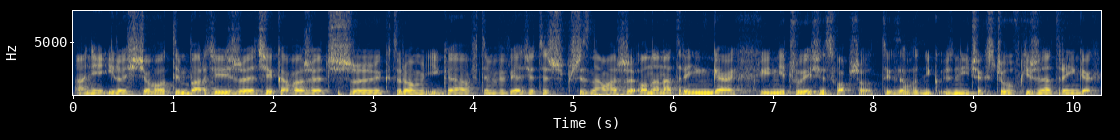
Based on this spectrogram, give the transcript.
a nie ilościowo. Tym bardziej, że ciekawa rzecz, y, którą Iga w tym wywiadzie też przyznała, że ona na treningach nie czuje się słabsza od tych zawodniczek z czołówki, że na treningach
